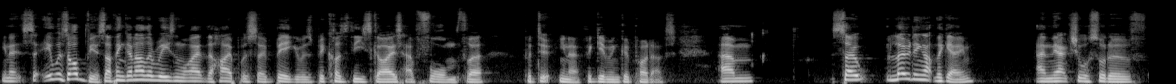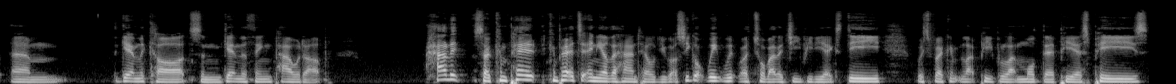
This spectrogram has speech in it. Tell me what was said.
you know so it was obvious. I think another reason why the hype was so big was because these guys have form for for do, you know for giving good products. Um, so loading up the game and the actual sort of um, getting the carts and getting the thing powered up. How did so compare compared to any other handheld you got? So you got we, we talk about the GPD-XD. We've spoken like people like mod their PSPs.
